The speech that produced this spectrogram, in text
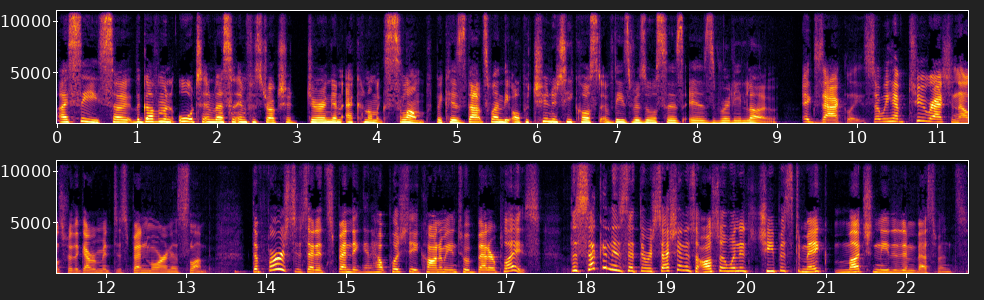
I see. So the government ought to invest in infrastructure during an economic slump because that's when the opportunity cost of these resources is really low. Exactly. So we have two rationales for the government to spend more in a slump. The first is that its spending can help push the economy into a better place. The second is that the recession is also when it's cheapest to make much needed investments.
